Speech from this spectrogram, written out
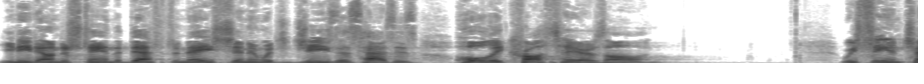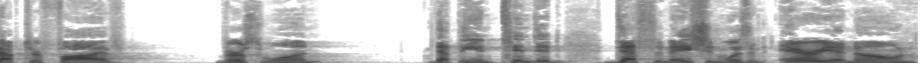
You need to understand the destination in which Jesus has his holy crosshairs on. We see in chapter 5 verse 1, that the intended destination was an area known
